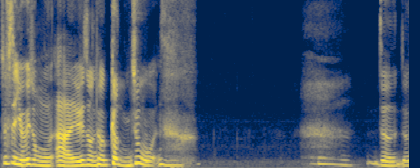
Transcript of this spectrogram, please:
就是有一种啊，有一种就梗住，就就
